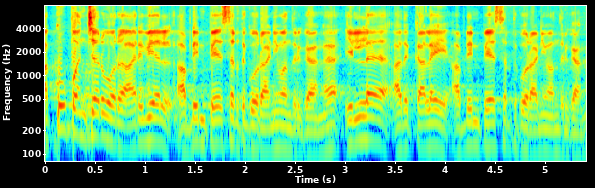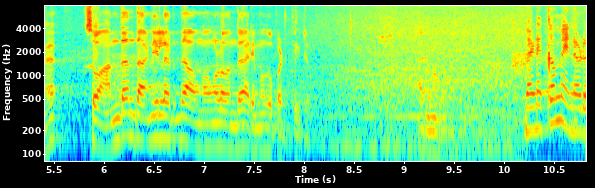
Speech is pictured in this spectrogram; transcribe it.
அக்கு பஞ்சர் ஒரு அறிவியல் அப்படின்னு பேசுறதுக்கு ஒரு அணி வந்திருக்காங்க. இல்லை அது கலை அப்படின்னு பேசுறதுக்கு ஒரு அணி வந்திருக்காங்க. ஸோ அந்தந்த அணிலேருந்து அவங்கவுங்கள வந்து அறிமுகப்படுத்திக்கிட்டு அறிமுகம். வணக்கம். என்னோட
